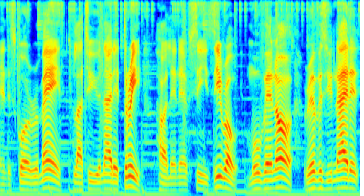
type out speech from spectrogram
And the score remains Plateau United 3, Heartland FC 0. Moving on, Rivers United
